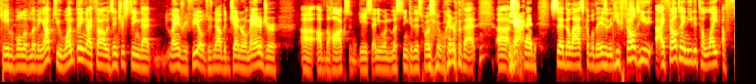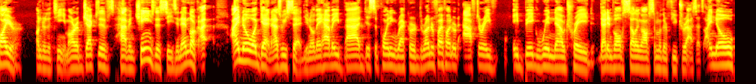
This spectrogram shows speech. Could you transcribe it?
capable of living up to. One thing I thought was interesting that Landry Fields, who's now the general manager uh, of the Hawks, in case anyone listening to this wasn't aware of that, uh, yeah. said, said the last couple days that he felt he, I felt I needed to light a fire under the team. Our objectives haven't changed this season. And look, I, I know again, as we said, you know, they have a bad, disappointing record. They're under 500 after a, a big win now trade that involves selling off some of their future assets. I know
